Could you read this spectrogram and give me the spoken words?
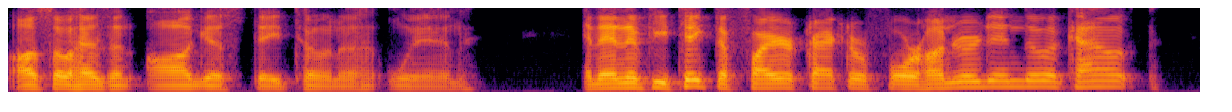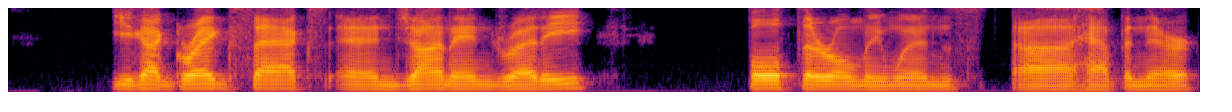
also has an August Daytona win. And then if you take the Firecracker 400 into account, you got Greg Sacks and John Andretti. Both their only wins uh, happened there.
